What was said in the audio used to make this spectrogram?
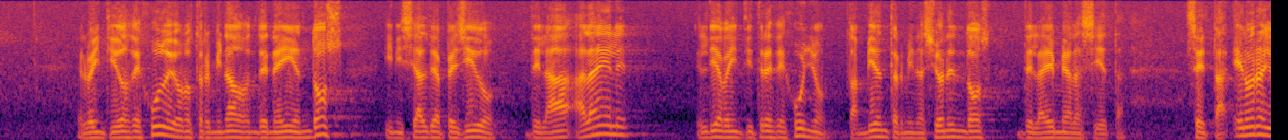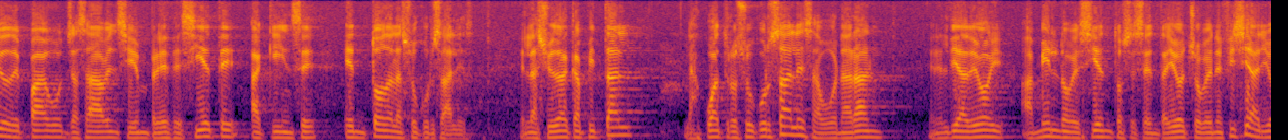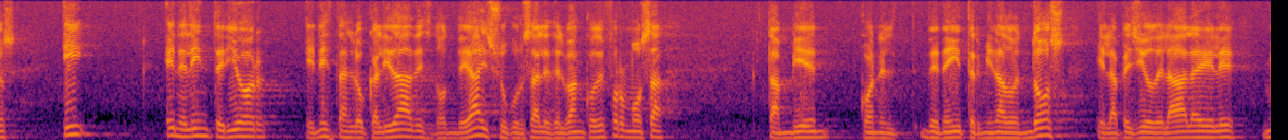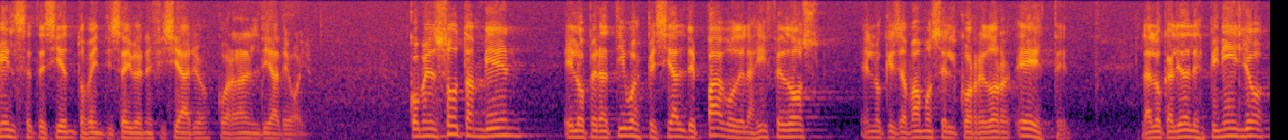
El 22 de julio los terminados en DNI en 2, inicial de apellido de la A a la L. El día 23 de junio también terminación en 2 de la M a la Z. Z. El horario de pago, ya saben, siempre es de 7 a 15 en todas las sucursales. En la ciudad capital, las cuatro sucursales abonarán en el día de hoy a 1.968 beneficiarios y en el interior, en estas localidades donde hay sucursales del Banco de Formosa, también con el DNI terminado en 2, el apellido de la A a la L, 1.726 beneficiarios cobrarán el día de hoy. Comenzó también el operativo especial de pago de las IFE 2 en lo que llamamos el corredor este. La localidad del Espinillo,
